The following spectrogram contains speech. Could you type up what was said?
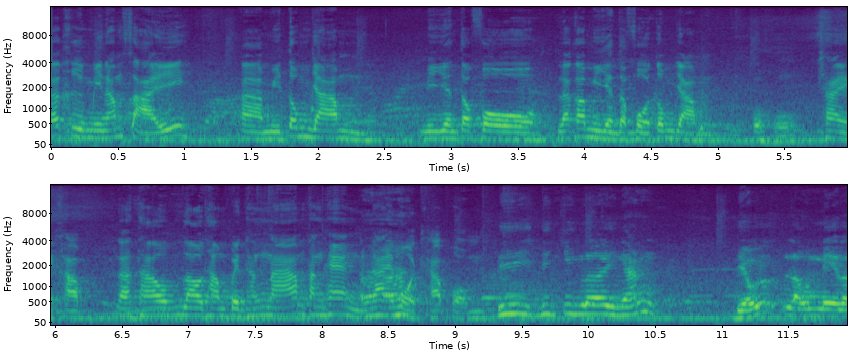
ก็คือมีน้ำใสอ่ามีต้มยำมีเย็นตาโฟ แล้วก็มีเย็นตาโฟต้มยโอ้โหำใช่ครับแล้วเราเราทำเป็นทั้งน้ำทั้งแห้งอ่าได้หมดครับผม ดีจริงๆเลยงั้น เดี๋ยวเราเนร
